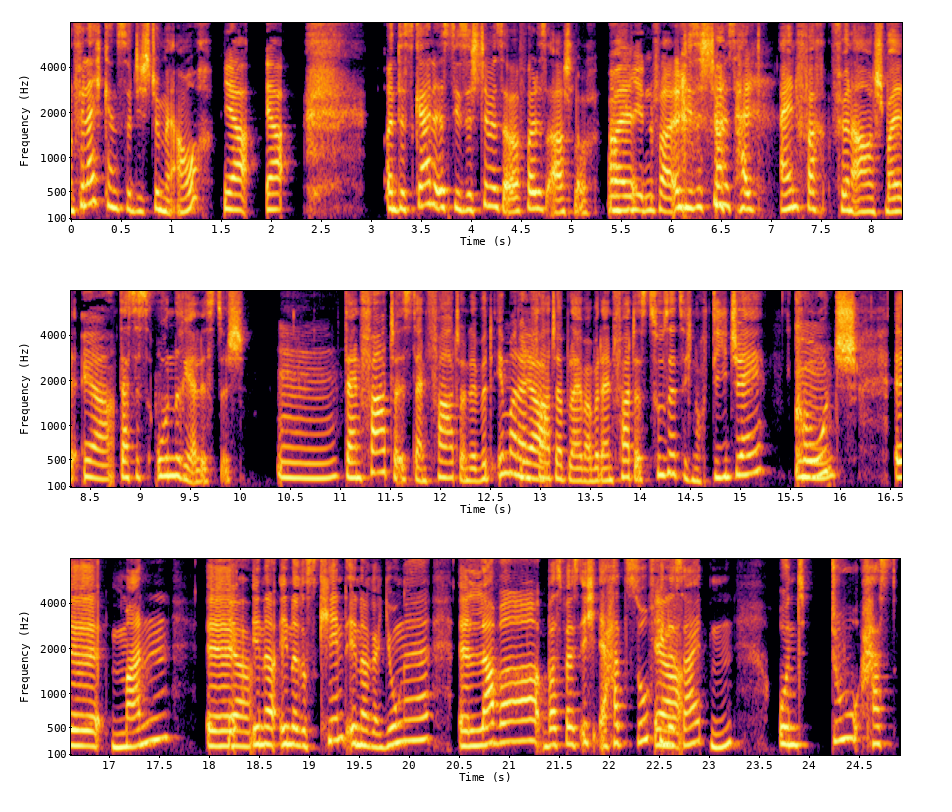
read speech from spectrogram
Und vielleicht kennst du die Stimme auch. ja, ja, Und das Geile ist, diese Stimme ist aber voll das Arschloch. Auf jeden Fall. Diese Stimme ist halt einfach für den Arsch, weil Ja. Mhm. das ist unrealistisch. Dein Vater ist dein Vater und er wird immer dein Ja. Vater bleiben, aber dein Vater ist zusätzlich noch DJ, Coach, äh, Mann, äh, Mhm. Ja. inner, inneres Kind, innerer Junge, äh, Lover, was weiß ich. Er hat so viele. Seiten und du hast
